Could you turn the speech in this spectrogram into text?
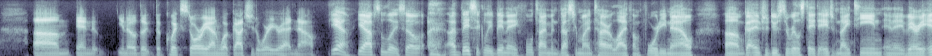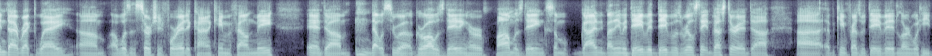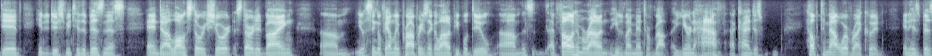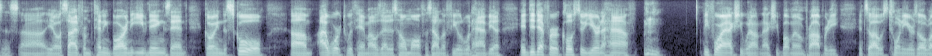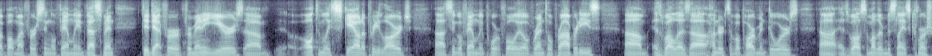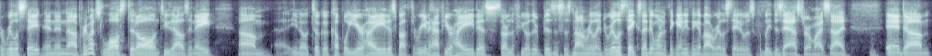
um, and you know the the quick story on what got you to where you're at now. Yeah, yeah, absolutely. So I've basically been a full time investor my entire life. I'm 40 now. Um, got introduced to real estate at the age of 19 in a very indirect way. Um, I wasn't searching for it; it kind of came and found me. And um, that was through a girl I was dating. Her mom was dating some guy by the name of David. David was a real estate investor, and uh, uh, I became friends with David, learned what he did. He introduced me to the business. And uh, long story short, I started buying, um, you know, single family properties like a lot of people do. Um, this, I followed him around, and he was my mentor for about a year and a half. I kind of just helped him out wherever I could in his business. Uh, you know, aside from tending bar in the evenings and going to school. Um, I worked with him. I was at his home office out in the field, what have you, and did that for close to a year and a half. before I actually went out and actually bought my own property. And so I was 20 years old when I bought my first single family investment. Did that for for many years. Um, ultimately scaled a pretty large uh, single family portfolio of rental properties. Um, as well as uh, hundreds of apartment doors, uh, as well as some other miscellaneous commercial real estate, and then uh, pretty much lost it all in 2008. Um, uh, you know, took a couple year hiatus, about three and a half year hiatus. Started a few other businesses non-related to real estate because I didn't want to think anything about real estate. It was a complete disaster on my side, mm. and um,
